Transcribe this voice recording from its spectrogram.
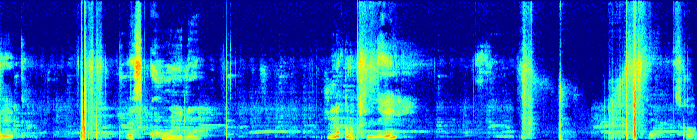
Sick. That's cool, you know. I'm not gonna play. Okay, let's go.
